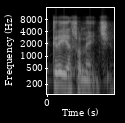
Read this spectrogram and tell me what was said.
creia somente.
